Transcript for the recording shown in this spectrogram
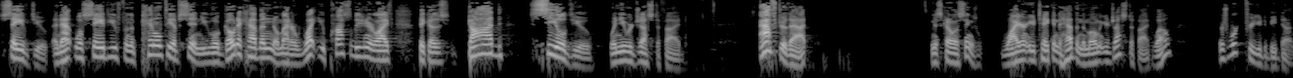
saved you, and that will save you from the penalty of sin. You will go to heaven no matter what you possibly do in your life because God sealed you when you were justified. After that, and it's kind of those things why aren't you taken to heaven the moment you're justified? Well, there's work for you to be done.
